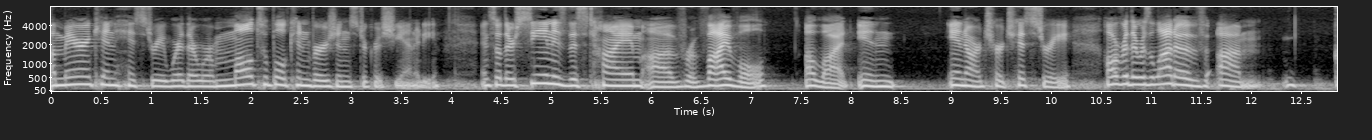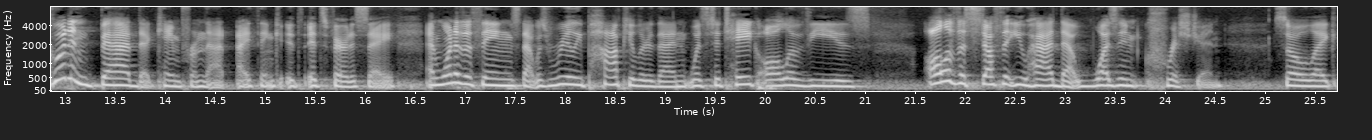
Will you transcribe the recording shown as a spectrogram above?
American history where there were multiple conversions to Christianity. And so they're seen as this time of revival a lot in in our church history. However, there was a lot of um, good and bad that came from that, I think it's, it's fair to say. And one of the things that was really popular then was to take all of these, all of the stuff that you had that wasn't Christian. So, like,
